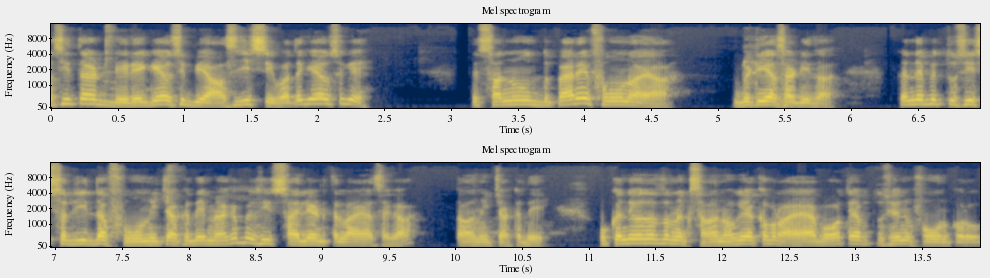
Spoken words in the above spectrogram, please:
ਅਸੀਂ ਤਾਂ ਡੇਰੇ ਗਏ ਅਸੀਂ ਬਿਆਸ ਜੀ ਸੇਵਾ ਤੇ ਗਏ ਸੀਗੇ। ਤੇ ਸਾਨੂੰ ਦੁਪਹਿਰੇ ਫੋਨ ਆਇਆ ਬਿਟਿਆ ਸਾਡੀ ਦਾ। ਕਹਿੰਦੇ ਵੀ ਤੁਸੀਂ ਸਰਜੀਤ ਦਾ ਫੋਨ ਨਹੀਂ ਚੱਕਦੇ। ਮੈਂ ਕਿਹਾ ਵੀ ਅਸੀਂ ਸਾਇਲੈਂਟ ਤੇ ਲਾਇਆ ਸੀਗਾ ਤਾਂ ਨਹੀਂ ਚੱਕਦੇ। ਉਹ ਕਹਿੰਦੇ ਉਹਦਾ ਤਾਂ ਨੁਕਸਾਨ ਹੋ ਗਿਆ ਘਬਰਾਇਆ ਬਹੁਤ ਹੈ ਤੁਸੀਂ ਉਹਨੂੰ ਫੋਨ ਕਰੋ।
